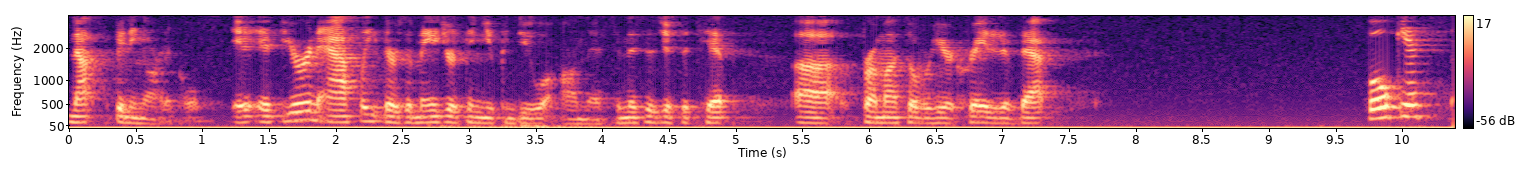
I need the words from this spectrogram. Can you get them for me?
not spinning articles. If you're an athlete, there's a major thing you can do on this, and this is just a tip uh, from us over here Creative that focus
